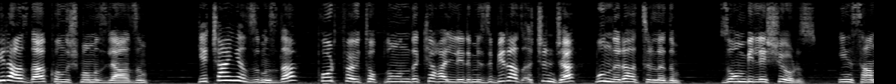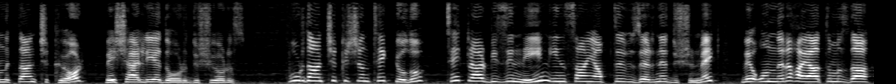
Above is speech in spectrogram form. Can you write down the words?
biraz daha konuşmamız lazım. Geçen yazımızda portföy toplumundaki hallerimizi biraz açınca bunları hatırladım. Zombileşiyoruz, insanlıktan çıkıyor, beşerliğe doğru düşüyoruz. Buradan çıkışın tek yolu tekrar bizi neyin insan yaptığı üzerine düşünmek ve onları hayatımızda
